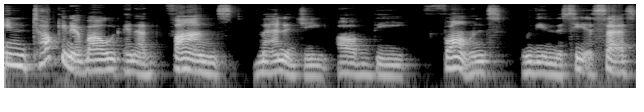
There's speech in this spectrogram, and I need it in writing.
In talking about an advanced managing of the fonts within the CSS,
